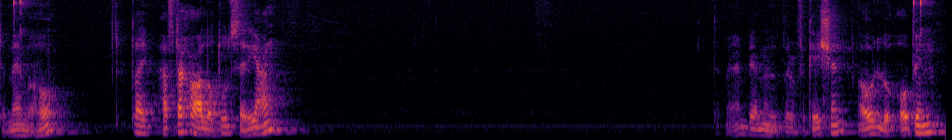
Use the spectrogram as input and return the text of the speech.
تمام اهو. طيب هفتحه على طول سريعا. تمام بيعمل verification أقول له open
